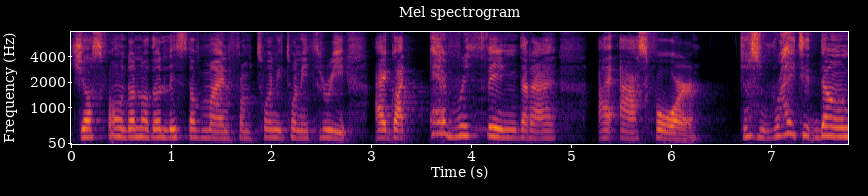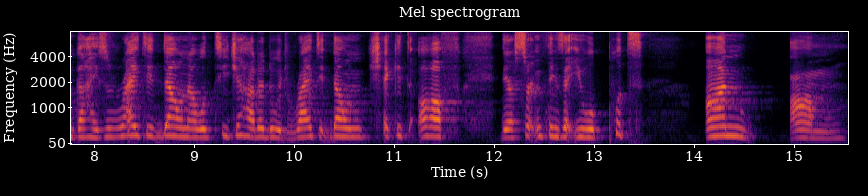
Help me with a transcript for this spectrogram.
Just found another list of mine from 2023. I got everything that I, I asked for. Just write it down, guys. Write it down. I will teach you how to do it. Write it down. Check it off. There are certain things that you will put on um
